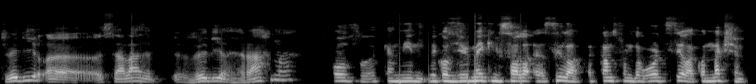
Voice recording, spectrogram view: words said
Tu veux dire, euh, salat veut dire rahma? also it can mean because you're making sala, uh, sila, it comes from the word sila, connection.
